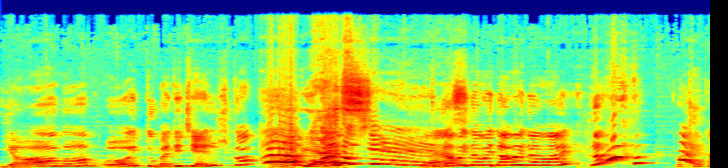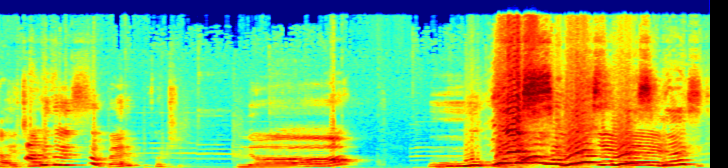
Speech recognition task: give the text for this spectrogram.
Ja mam, oj, tu będzie ciężko. O, jest! Się. Jest. Dawaj, dawaj, dawaj, dawaj. Poczekajcie. Ale to jest super. Poczy- No. Uuu. Jest! Jest! Jest!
